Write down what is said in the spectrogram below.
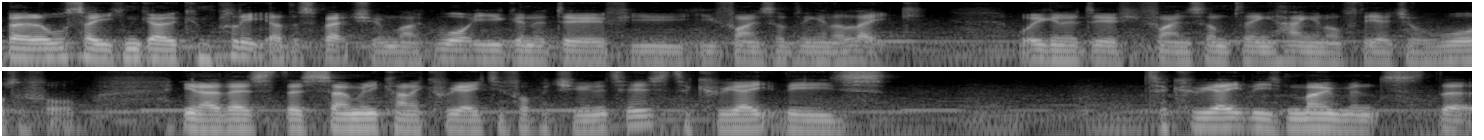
but also you can go complete other spectrum, like what are you going to do if you, you find something in a lake? What are you going to do if you find something hanging off the edge of a waterfall? You know, there's there's so many kind of creative opportunities to create these to create these moments that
